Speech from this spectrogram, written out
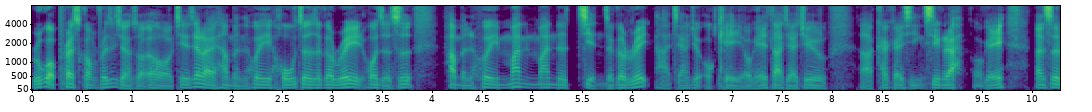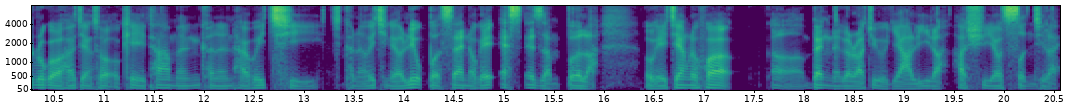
如果 press conference 讲说哦，接下来他们会 hold 着这个 rate，或者是他们会慢慢的减这个 rate 啊，这样就 OK，OK，大家就啊开开心心啦，OK。但是如果他讲说 OK，他们可能还会起，可能会起到六 percent，OK，as example 啦，OK，这样的话。呃，bank 那个就有压力了，它需要升起来。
